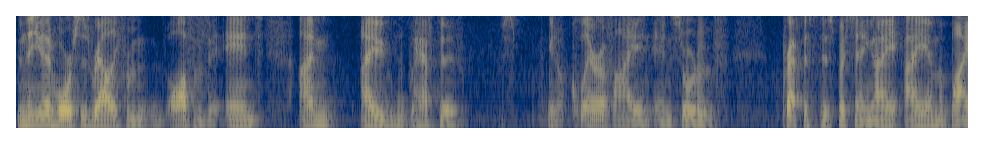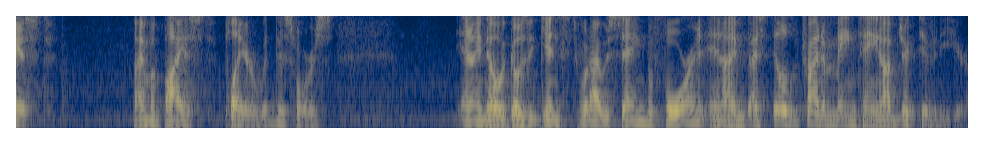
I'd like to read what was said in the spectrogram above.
And then you had horses rally from off of it. And I'm I have to you know clarify and, and sort of preface this by saying I, I am a biased I am a biased player with this horse. And I know it goes against what I was saying before, and, and I, I still try to maintain objectivity here.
